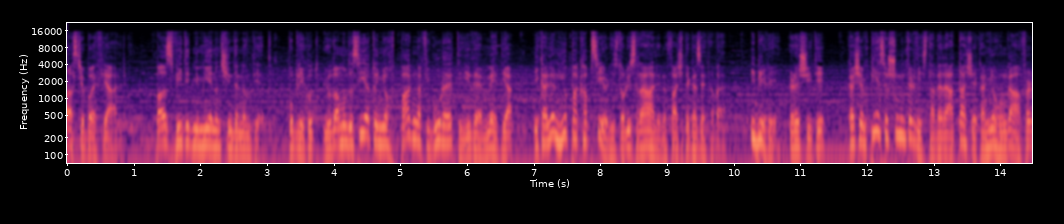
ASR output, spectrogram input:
as që bëhej fjalë. Pas vitit 1990, publikut iu dha mundësia të njohë pak nga figura e tij dhe media i ka lënë jo pak hapësirë historisë reale në faqet e gazetave. I biri, Reshiti, ka qenë pjesë e shumë intervistave dhe ata që e kanë njohur nga afër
